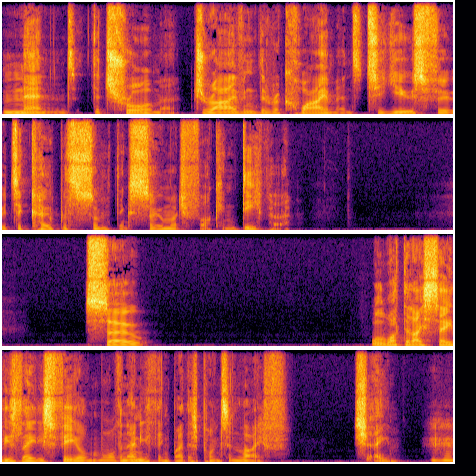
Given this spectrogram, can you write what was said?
mend the trauma driving the requirement to use food to cope with something so much fucking deeper. So, well, what did I say these ladies feel more than anything by this point in life? Shame. Mm-hmm.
